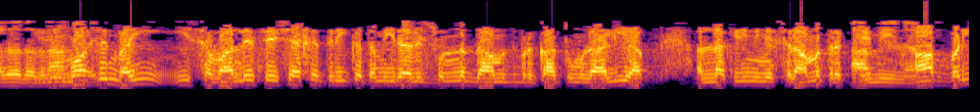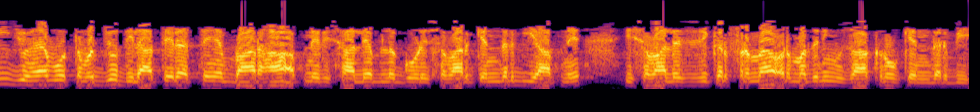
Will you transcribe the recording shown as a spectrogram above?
حضرت محسن بھائی۔ اس حوالے سے شیخ طریقت امیر علیہ سنت دامد برکات ملالیہ اللہ کی انہیں سلامت رکھے۔ آپ بڑی جو ہے وہ توجہ دلاتے رہتے ہیں۔ بارہا اپنے رسالے ابلغ گھوڑے سوار کے اندر بھی آپ نے اس حوالے سے ذکر فرمایا اور مدنی مذاکروں کے اندر بھی۔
